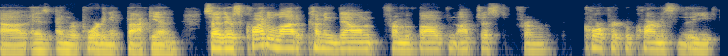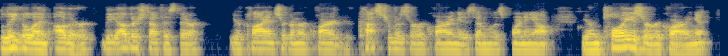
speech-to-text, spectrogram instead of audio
uh, as, and reporting it back in. So there's quite a lot of coming down from above, not just from corporate requirements, the legal and other. The other stuff is there. Your clients are going to require it. Your customers are requiring it, as Emma was pointing out. Your employees are requiring it.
